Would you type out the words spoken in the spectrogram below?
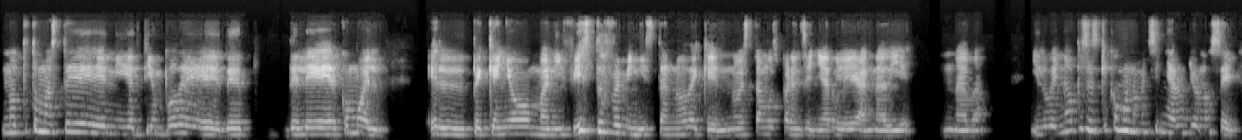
no te tomaste ni el tiempo de, de, de leer como el, el pequeño manifiesto feminista, ¿no? De que no estamos para enseñarle a nadie nada. Y luego, no, pues es que como no me enseñaron, yo no sé.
